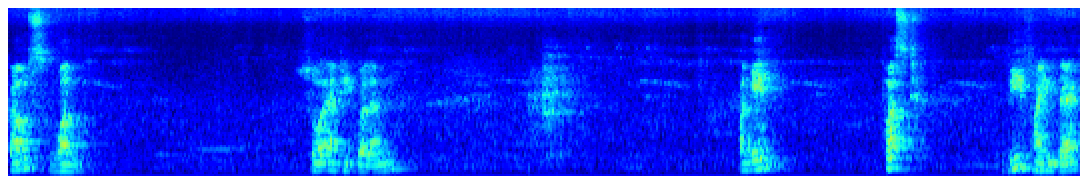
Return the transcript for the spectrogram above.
comes 1 so f equal m. Again first we find that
